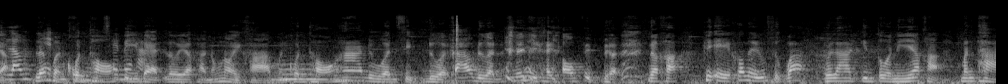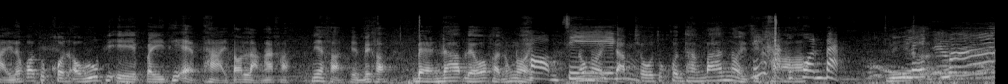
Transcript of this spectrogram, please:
อะแล้วแล้วเหมือนคนท้องเห็นพุงใช่ไหมตีแบตเลยอะค่ะ น้องหน่อยขาเหมือนคนท้อง 5 เดือน 10 เดือน 9 เดือน ไม่มีใครท้อง 10 เดือนนะคะพี่เอก็เลยรู้สึกว่าเวลากินตัวนี้อะค่ะ มันถ่ายแล้วก็ทุกคนเอารูปพี่เอไปที่แอบถ่ายตอนหลังอะค่ะเนี่ยค่ะ เห็นไหมคะแบนราบแล้วอะค่ะน้องหน่อยผอมจริง น้องหน่อยจับโชว์ทุกคนทางบ้านหน่อยสินี่ค่ะคะ ทุกคนแบบนี่ค่ะ เล็กมาก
